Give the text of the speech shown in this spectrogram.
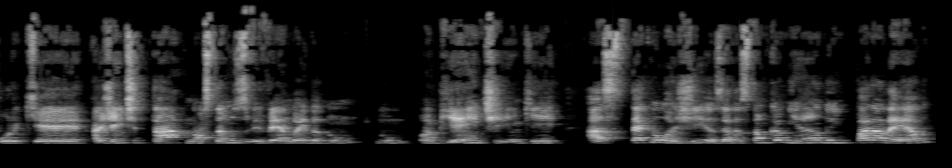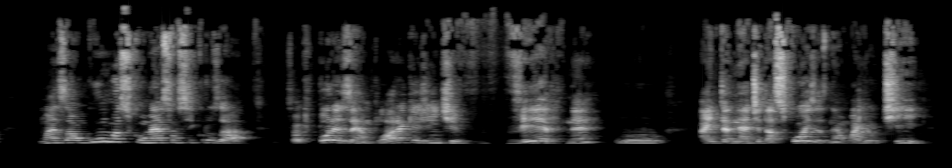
porque a gente tá, nós estamos vivendo ainda num, num ambiente em que as tecnologias elas estão caminhando em paralelo, mas algumas começam a se cruzar. Só que, por exemplo, a hora que a gente ver né, o, a internet das coisas, né, o IoT,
